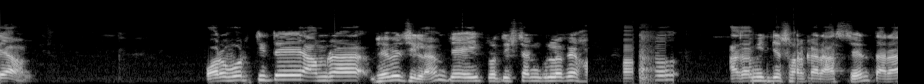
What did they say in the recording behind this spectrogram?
দেওয়া হলো। পরবর্তীতে আমরা ভেবেছিলাম যে এই প্রতিষ্ঠানগুলোকে হয়তো আগামী যে সরকার আসছেন, তারা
